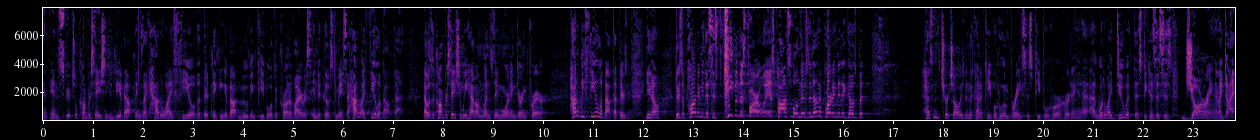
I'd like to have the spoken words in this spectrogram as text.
and, and spiritual conversation can be about things like how do I feel that they're thinking about moving people with the coronavirus into Costa Mesa? How do I feel about that? That was a conversation we had on Wednesday morning during prayer. How do we feel about that? There's, you know, there's a part of me that says, keep them as far away as possible. And there's another part of me that goes, but Hasn't the church always been the kind of people who embraces people who are hurting? What do I do with this? Because this is jarring and I, I,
